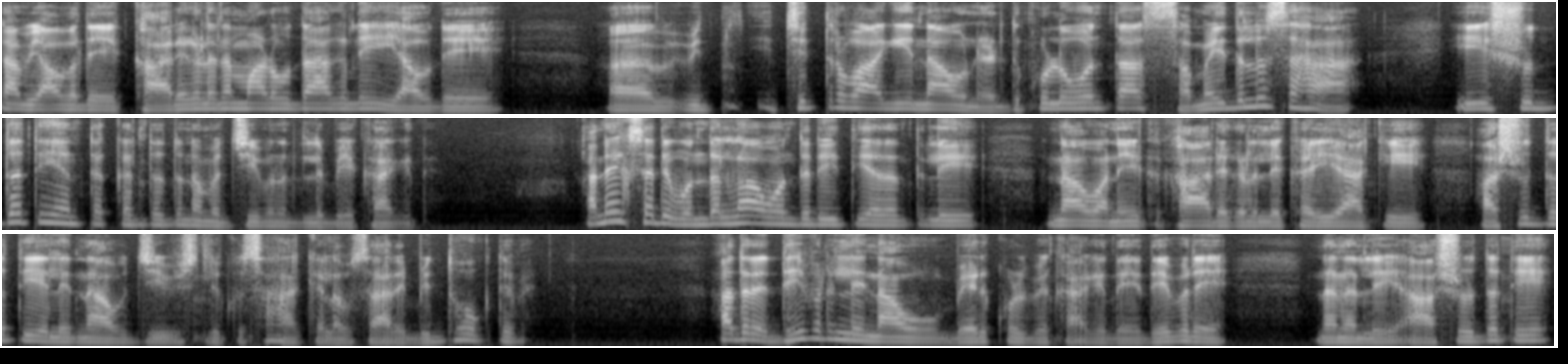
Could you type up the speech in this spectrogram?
ನಾವು ಯಾವುದೇ ಕಾರ್ಯಗಳನ್ನು ಮಾಡುವುದಾಗಲಿ, ಯಾವುದೇ ವಿಚಿತ್ರವಾಗಿ ನಾವು ನಡೆದುಕೊಳ್ಳುವಂಥ ಸಮಯದಲ್ಲೂ ಸಹ ಈ ಶುದ್ಧತೆ ಅಂತಕ್ಕಂಥದ್ದು ನಮ್ಮ ಜೀವನದಲ್ಲಿ ಬೇಕಾಗಿದೆ. ಅನೇಕ ಸರಿ ಒಂದಲ್ಲ ಒಂದು ರೀತಿಯಾದಂತಲ್ಲಿ ನಾವು ಅನೇಕ ಕಾರ್ಯಗಳಲ್ಲಿ ಕೈ ಹಾಕಿ ಅಶುದ್ಧತೆಯಲ್ಲಿ ನಾವು ಜೀವಿಸಲಿಕ್ಕೂ ಸಹ ಕೆಲವು ಸಾರಿ ಬಿದ್ದು ಹೋಗ್ತೇವೆ. ಆದರೆ ದೇವರಲ್ಲಿ ನಾವು ಬೇಡಿಕೊಳ್ಬೇಕಾಗಿದೆ. ದೇವರೇ, ನನ್ನಲ್ಲಿ ಆ ಶುದ್ಧತೆ,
